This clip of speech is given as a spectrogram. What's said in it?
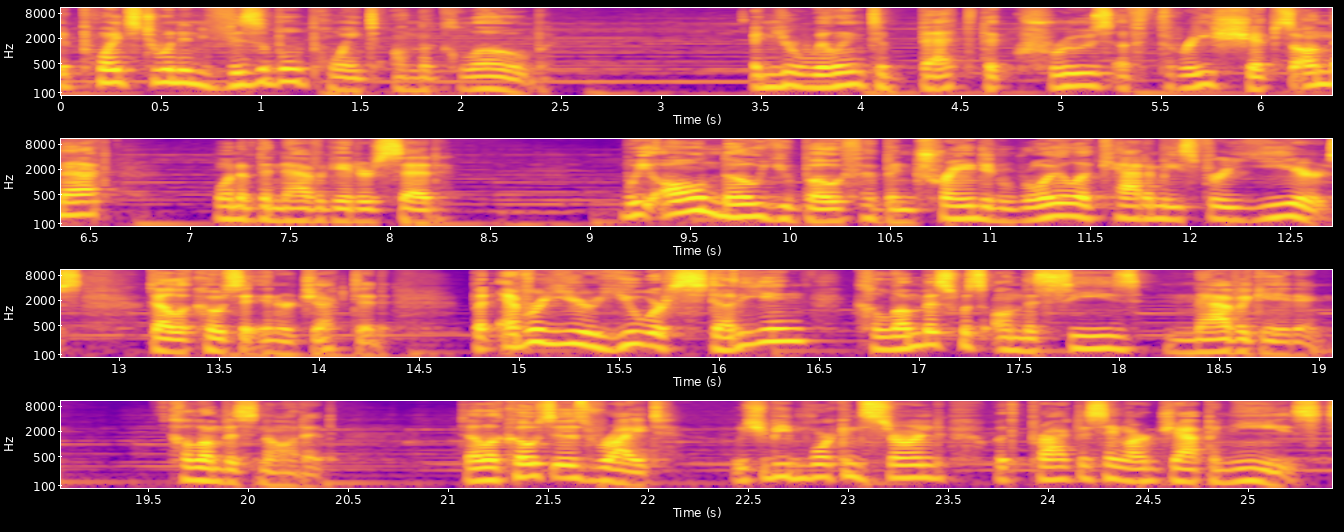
it points to an invisible point on the globe and you're willing to bet the crews of three ships on that? One of the navigators said. We all know you both have been trained in royal academies for years, Delacosa interjected. But every year you were studying, Columbus was on the seas navigating. Columbus nodded. Delacosa is right. We should be more concerned with practicing our Japanese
